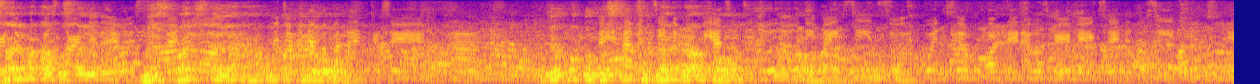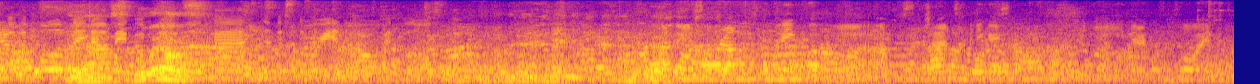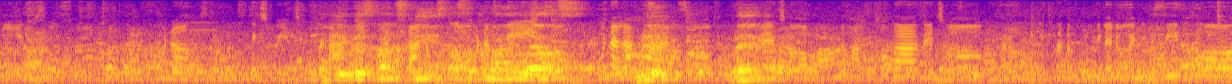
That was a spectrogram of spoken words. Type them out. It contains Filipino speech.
sana matapos na yung wristbands na yan ha, utang na loob. um, Hindi ako magpupusin sa Grand Raffle. only my scene, so when the played, I was very, very excited to see, you know, the whole dynamic of the cast and the story and how it will po, sobrang thankful po ako sa chance na binigay sa akin ni Direk po and the team. So, unang experience ko for acting. response Sana ang unang else? una lahat. Medyo nakakaba, medyo parang dikit mata po pinanood yung scene ko.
